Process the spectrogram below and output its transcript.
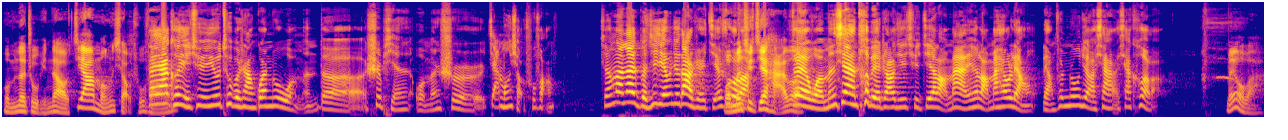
我们的主频道加盟小厨房。大家可以去 YouTube 上关注我们的视频，我们是加盟小厨房。行吧，那本期节目就到这儿结束了。我们去接孩子，对我们现在特别着急去接老麦，因为老麦还有两两分钟就要下下课了没有吧？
